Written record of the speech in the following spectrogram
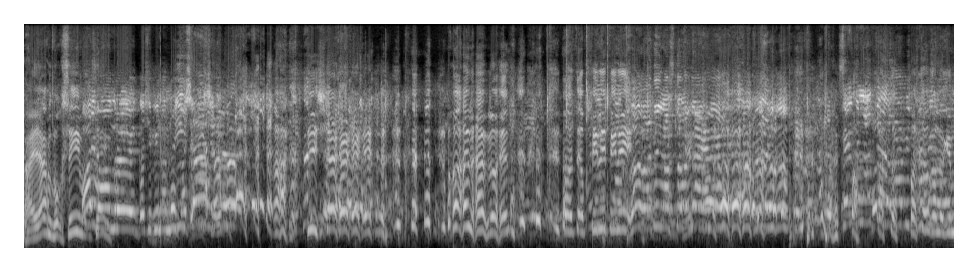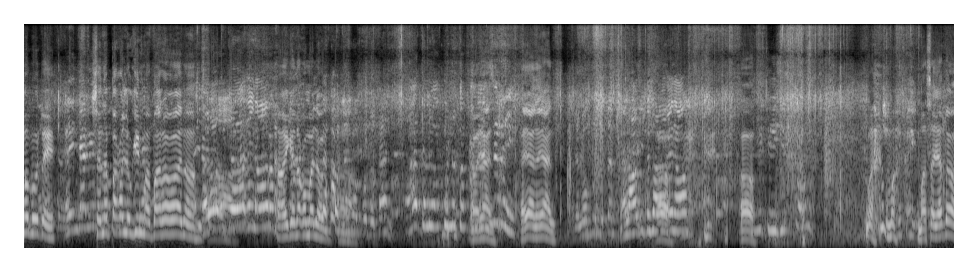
Ayan, buksi, buksi. 100! Kasi 100. T-shirt! Ah, T-shirt! 100! O, pili, pili. Ah, mati, last talaga. Pastor, kalugin mabuti. Siya napakalugin mo para ano. Dalawang ito akin, oh. Okay ka na kumalog. Ah, dalawang punutan O, ayan. Ayan, ayan. Lalapit na sa akin, oh. Oh. Ma- ma- masaya to.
